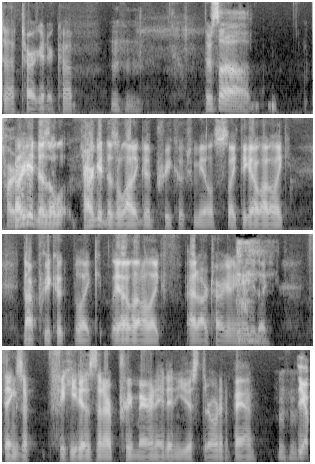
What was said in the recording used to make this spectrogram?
to Target or Cub. Mm-hmm. there's a Target. Target does a Target does a lot of good pre-cooked meals. Like they got a lot of like, not pre-cooked, but like they got a lot of like at our Target anyway. like things of fajitas that are pre-marinated, and you just throw it in a pan. Yep.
